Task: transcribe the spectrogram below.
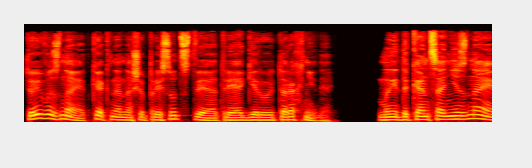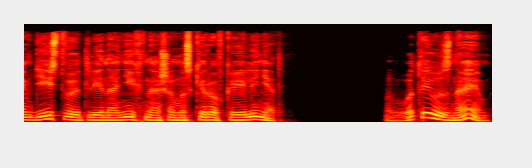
Кто его знает, как на наше присутствие отреагируют арахниды. Мы до конца не знаем, действует ли на них наша маскировка или нет. Вот и узнаем,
